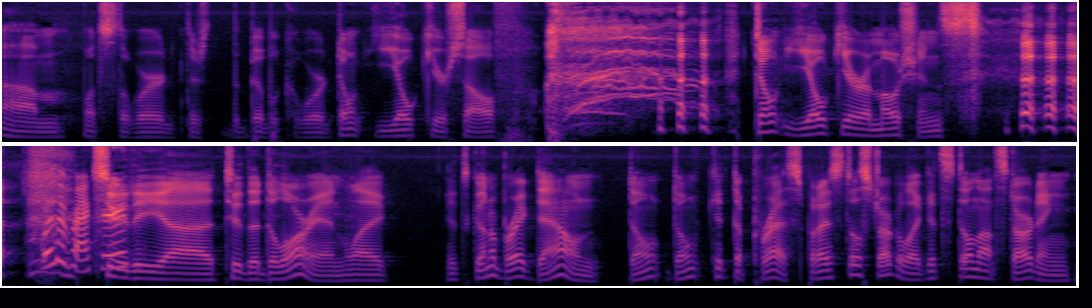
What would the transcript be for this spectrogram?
um, what's the word? There's the biblical word. Don't yoke yourself. don't yoke your emotions For the record, to the uh to the DeLorean. Like it's gonna break down. Don't don't get depressed. But I still struggle. Like it's still not starting,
